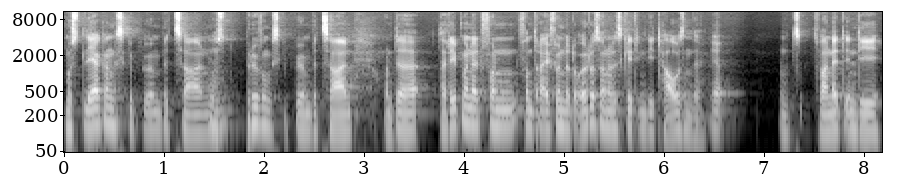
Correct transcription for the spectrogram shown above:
musst Lehrgangsgebühren bezahlen, mhm. musst Prüfungsgebühren bezahlen. Und da, da redet man nicht von, von 300, 400 Euro, sondern es geht in die Tausende. Ja. Und zwar nicht in die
